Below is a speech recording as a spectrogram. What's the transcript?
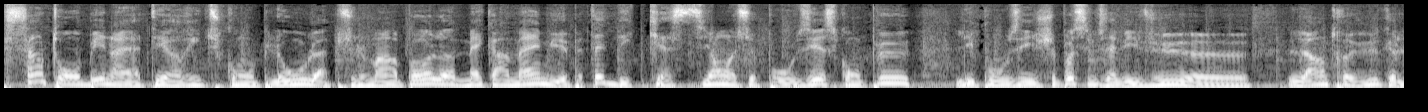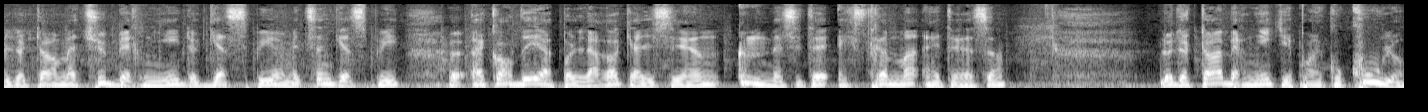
sans tomber dans la théorie du complot, absolument pas, là, mais quand même, il y a peut-être des questions à se poser. Est-ce qu'on peut les poser? Je sais pas si vous avez vu euh, l'entrevue que le docteur Mathieu Bernier de Gaspé, un médecin de Gaspé, euh, accordé à Paul Larocque à LCN, mais c'était extrêmement intéressant. Le docteur Bernier, qui est pas un coucou, là,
